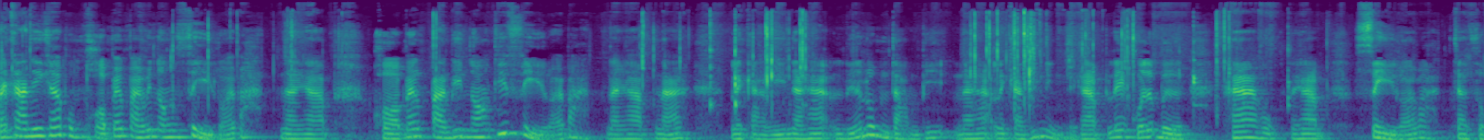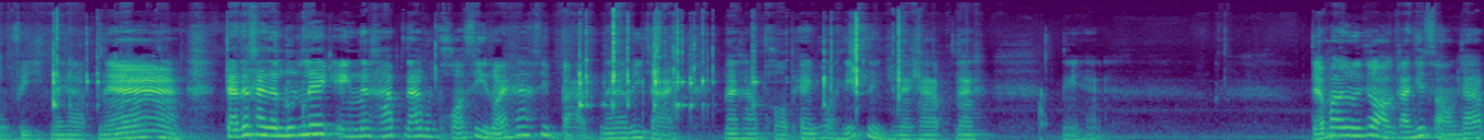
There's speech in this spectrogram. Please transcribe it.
รายการนี้ครับผมขอแบ่งปันพี่น้อง 400 บาทนะครับ ขอแบ่งปันพี่น้องที่ 400 บาทนะครับนะรายการนี้นะฮะเหลือลมดำพี่นะฮะรายการที่1นะครับเลขโค้ดเบอร์56นะครับ400 บาทจัดส่งฟรีนะครับนะแต่ถ้าใครจะลุ้นเลขเองนะครับนะผมขอ 450 บาทนะครับพี่ชายนะครับขอแพงกว่านิดหนึ่งนะครับนะนี่ฮะเดี๋ยวมาลุ้นกันต่อการที่2ครับ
